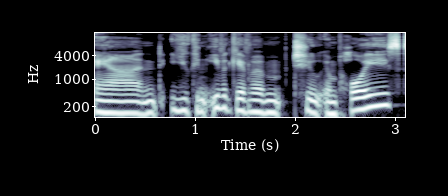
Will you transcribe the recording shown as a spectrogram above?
and you can even give them to employees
